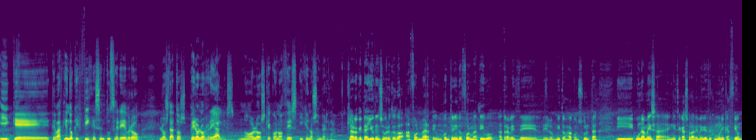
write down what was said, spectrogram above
y que te va haciendo que fijes en tu cerebro los datos, pero los reales, no los que conoces y que no son verdad. Claro, que te ayuden sobre todo a formarte, un contenido formativo a través de, los mitos a consulta y una mesa, en este caso la de medios de comunicación,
